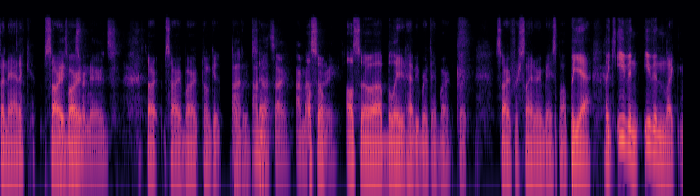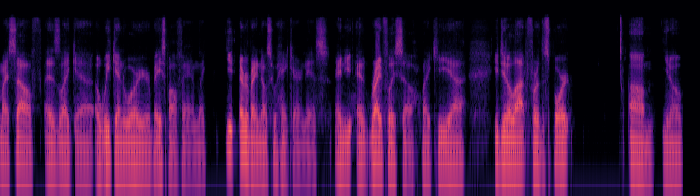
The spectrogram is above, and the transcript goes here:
fanatic. Sorry, Baseball's Bart. for nerds. Sorry, sorry, Bart. Don't get, don't get I'm not sorry. I'm not Also- sorry. also uh belated happy birthday bart but sorry for slandering baseball but yeah like even even like myself as like a, a weekend warrior baseball fan like you, everybody knows who hank aaron is and you and rightfully so like he uh he did a lot for the sport um you know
